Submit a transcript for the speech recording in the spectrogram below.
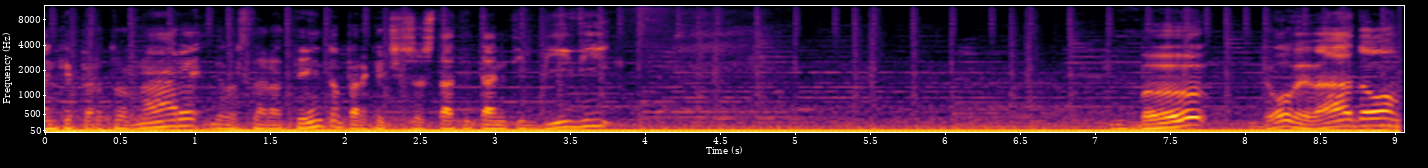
Anche per tornare devo stare attento perché ci sono stati tanti bivi. Boh, dove vado?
